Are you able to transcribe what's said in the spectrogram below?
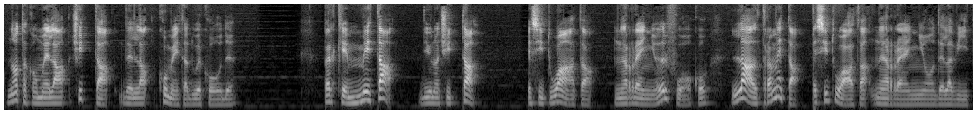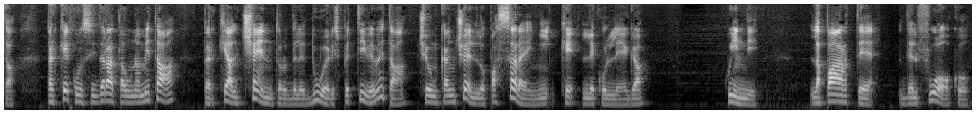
nota come la città della cometa due code, perché metà di una città è situata nel regno del fuoco, l'altra metà è situata nel regno della vita. Perché è considerata una metà? perché al centro delle due rispettive metà c'è un cancello passaregni che le collega. Quindi la parte del fuoco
